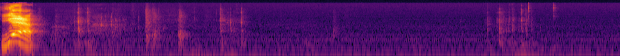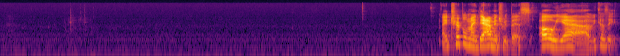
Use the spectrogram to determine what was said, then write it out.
Yeah! I triple my damage with this. Oh yeah, because it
